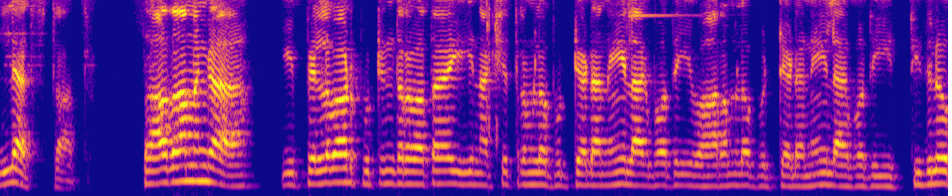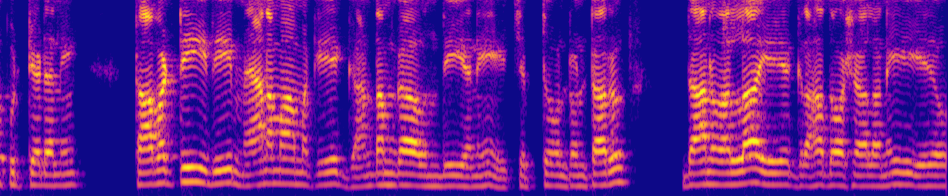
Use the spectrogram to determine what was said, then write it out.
Let start. సాధారణంగా ఈ పిల్లవాడు పుట్టిన తర్వాత ఈ నక్షత్రంలో పుట్టాడని లేకపోతే ఈ వారంలో పుట్టాడని లేకపోతే ఈ తిథిలో పుట్టాడని కాబట్టి ఇది మేనమామకి గండంగా ఉంది అని చెప్తూ ఉంటుంటారు. దానివల్ల ఏ గ్రహ దోషాలని ఏ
